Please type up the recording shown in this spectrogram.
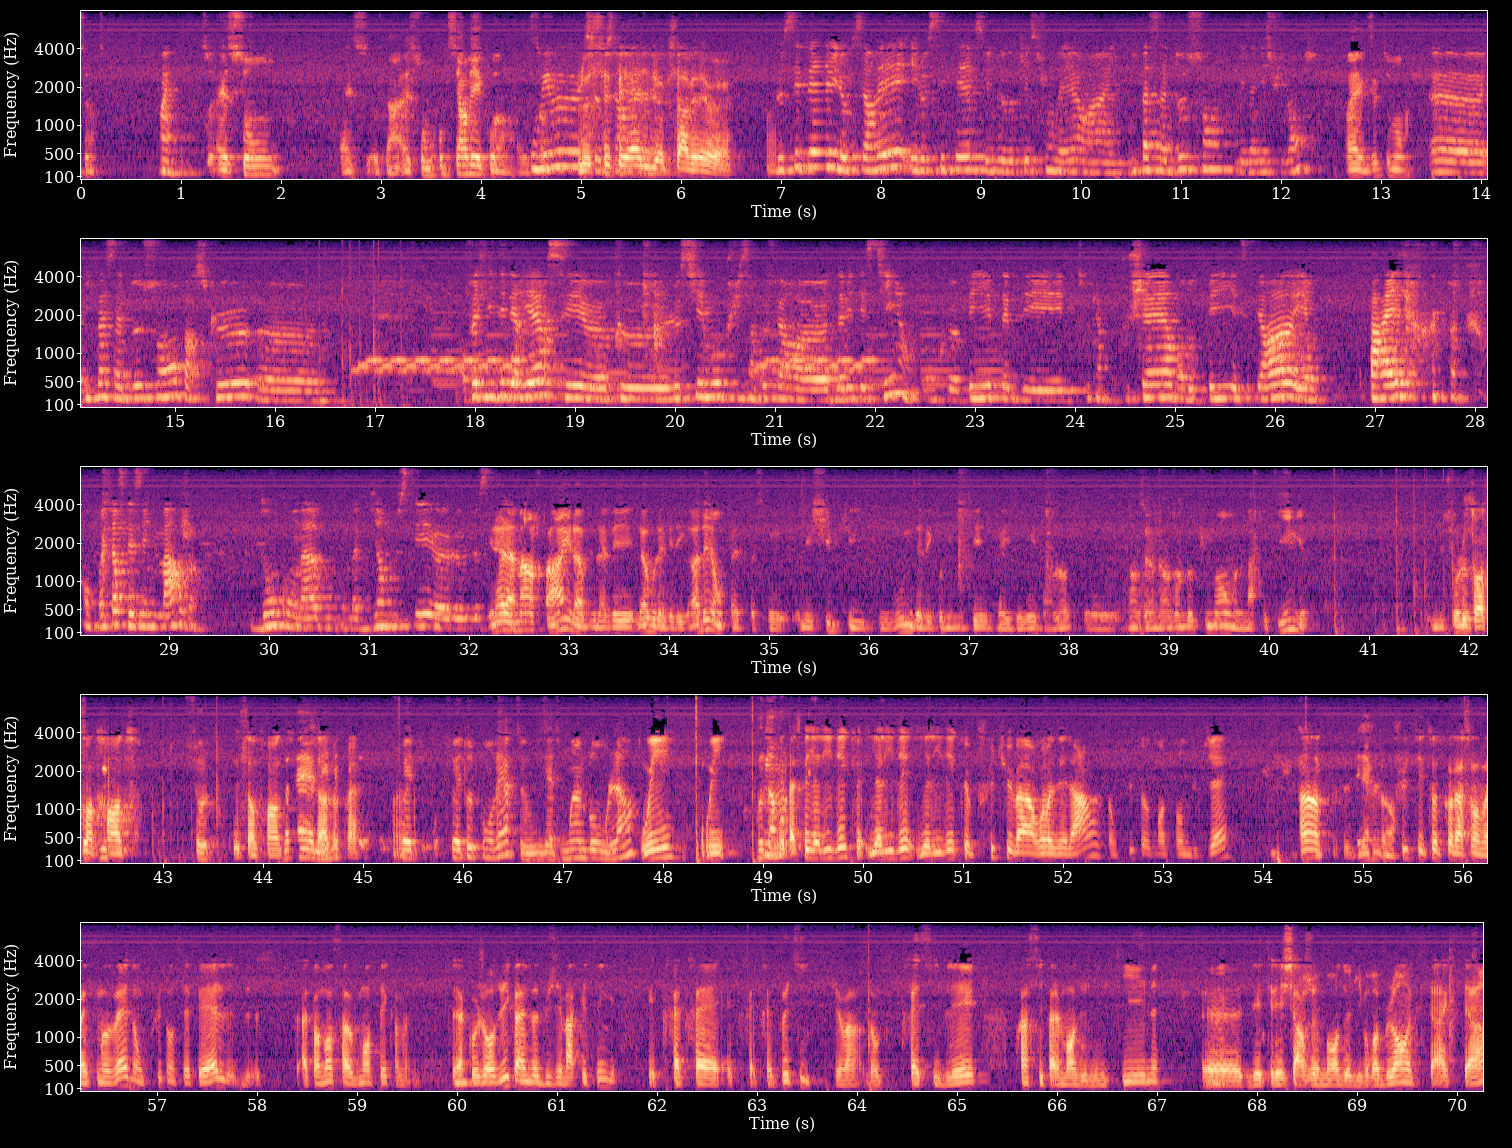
Ouais. elles sont. Elles, sont- enfin, elles sont observées, quoi. Elles sont- Oui, oui, oui, Le CPL, observé. il est observé, ouais. Le CPL, il est observé, et le CPL, c'est une de vos questions d'ailleurs, hein, il passe à 200 les années suivantes. Ouais, exactement. Euh, il passe à 200 parce que, euh, en fait, l'idée derrière, c'est euh, que le CMO puisse un peu faire euh, de l'AB testing, donc euh, payer peut-être des, des trucs un peu plus chers dans d'autres pays, etc. Et on, pareil, on préfère se laisser une marge. Donc, on a, on a bien boosté euh, le, le Et là, la marge, pareil, là, vous l'avez, là, vous l'avez dégradé, en fait, parce que les chiffres qui- que vous nous avez communiqués, by the way, dans l'autre, euh, dans un, dans un document euh, marketing, sur le Sur 130, sur, c'est 130, Ouais, c'est ça à peu près. sur les, sur les taux de converte, vous êtes moins bon là, Oui, oui. notamment Parce qu'il y a l'idée que, il y a l'idée, il y a l'idée que plus tu vas arroser large, donc plus tu augmentes ton budget, un, plus, D'accord. plus tes taux de conversion vont être mauvais, donc plus ton CPL a tendance à augmenter quand même. C'est-à-dire qu'aujourd'hui, quand même, notre budget marketing est très, très, est très, très petit, tu vois. Donc, très ciblé, principalement du LinkedIn, euh, des téléchargements de livres blancs, etc., etc.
